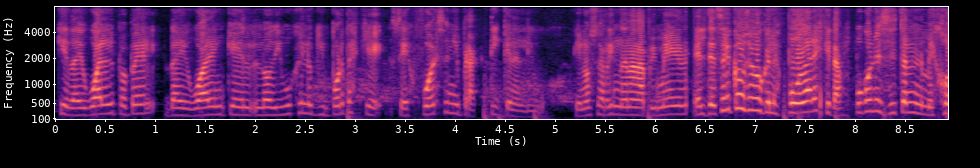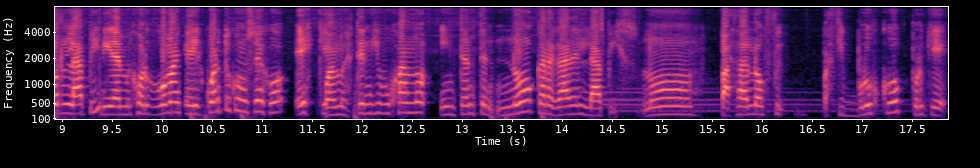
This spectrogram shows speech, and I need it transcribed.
que da igual el papel, da igual en que lo dibujen, lo que importa es que se esfuercen y practiquen el dibujo que no se rindan a la primera. El tercer consejo que les puedo dar es que tampoco necesitan el mejor lápiz ni la mejor goma. El cuarto consejo es que cuando estén dibujando intenten no cargar el lápiz, no pasarlo así brusco porque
